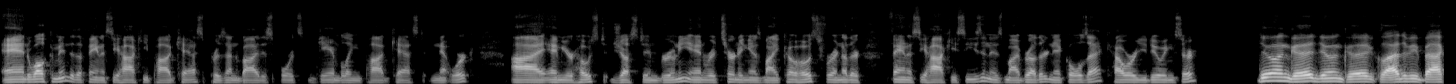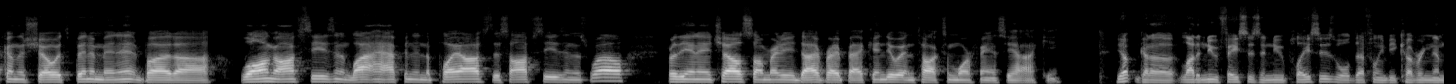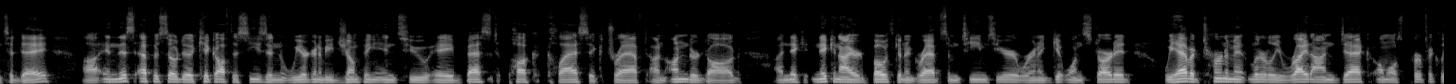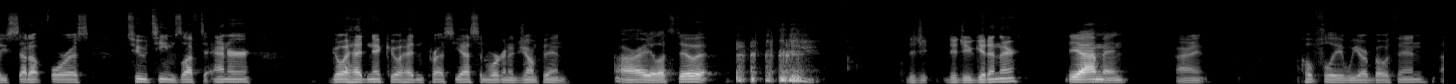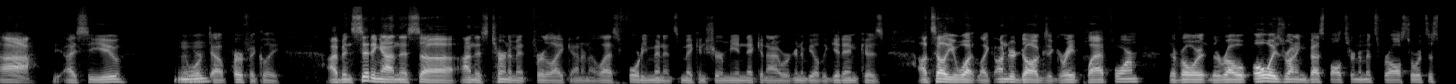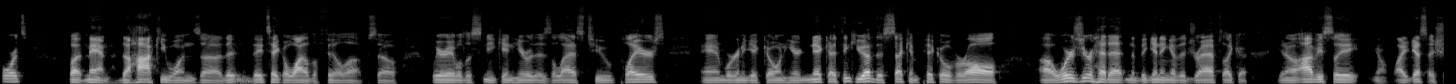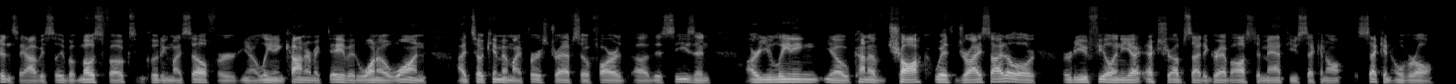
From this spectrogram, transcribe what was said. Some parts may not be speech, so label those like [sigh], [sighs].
And welcome into the Fantasy Hockey Podcast presented by the Sports Gambling Podcast Network. I am your host, Justin Bruni, and returning as my co host for another fantasy hockey season is my brother, Nick Olczak. How are you doing, sir? Doing good, doing good. Glad to be back on the show. It's been a minute, but uh, long off season. A lot happened in the playoffs this off season as well for the NHL. So I'm ready to dive right back into it and talk some more fantasy hockey. Yep, got a lot of new faces and new places. We'll definitely be covering them today. Uh, in this episode, to kick off the season, we are going to be jumping into a best puck classic draft on Underdog. Uh, Nick, Nick and I are both going to grab some teams here. We're going to get one started. We have a tournament literally right on deck, almost perfectly set up for us. Two teams left to enter. Go ahead, Nick. Go ahead and press yes, and we're going to jump in. All righty, let's do it. [clears throat] did you did you get in there? Yeah, I'm in. All right. Hopefully, we are both in. Ah, I see you. It mm-hmm. worked out perfectly. I've been sitting on this uh, on this tournament for like I don't know, last forty minutes, making sure me and Nick and I were going to be able to get in. Because I'll tell you what, like Underdog's a great platform. They're always, they're always running best ball tournaments for all sorts of sports. But man, the hockey ones uh, they take a while to fill up. So we were able to sneak in here as the last two players, and we're going to get going here. Nick, I think you have the second pick overall. Uh, where's your head at in the beginning of the draft? Like, uh, you know, obviously, you know, I guess I shouldn't say obviously, but most folks, including myself, are you know leaning Connor McDavid 101. I took him in my first draft so far uh, this season. Are you leaning, you know, kind of chalk with Draisaitl, or or do you feel any extra upside to grab Auston Matthews second all, second overall?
